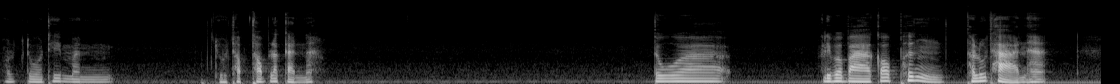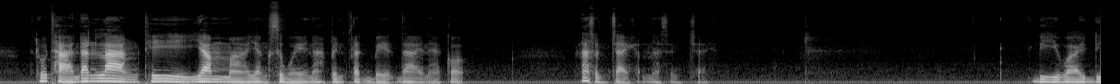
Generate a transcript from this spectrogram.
เอาตัวที่มันอยู่ท็อปทอปแล้วกันนะ ตัวลิบาบาก็พิ่งทะลุฐานฮะทะลุฐานด้านล่างที่ย่ำมาอย่างสวยนะ เป็นแฟลตเบสได้นะก็น่าสนใจครับ น่าสนใจ BYD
